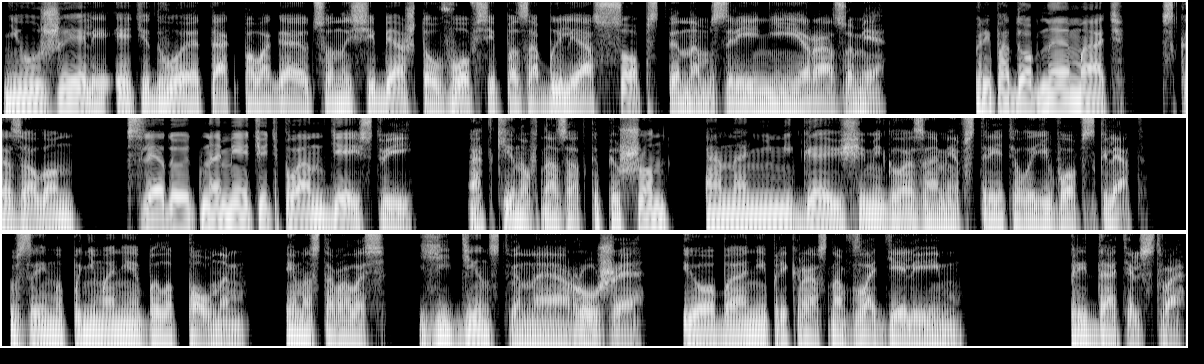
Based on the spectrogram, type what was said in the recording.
Неужели эти двое так полагаются на себя, что вовсе позабыли о собственном зрении и разуме? «Преподобная мать», — сказал он, — «следует наметить план действий». Откинув назад капюшон, она немигающими глазами встретила его взгляд. Взаимопонимание было полным. Им оставалось единственное оружие, и оба они прекрасно владели им. Предательство.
